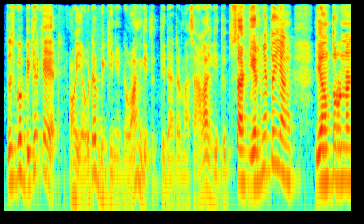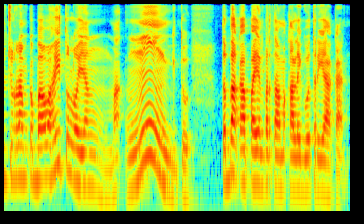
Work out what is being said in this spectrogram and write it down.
terus gue pikir kayak oh ya udah begini doang gitu tidak ada masalah gitu. Terus akhirnya tuh yang yang turunan curam ke bawah itu loh yang mm, gitu. Tebak apa yang pertama kali gue teriakan.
